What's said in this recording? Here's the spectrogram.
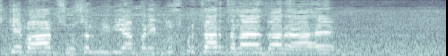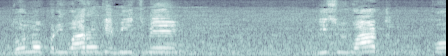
उसके बाद सोशल मीडिया पर एक दुष्प्रचार चलाया जा रहा है। दोनों परिवारों के बीच में इस विवाद को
